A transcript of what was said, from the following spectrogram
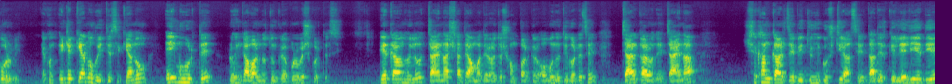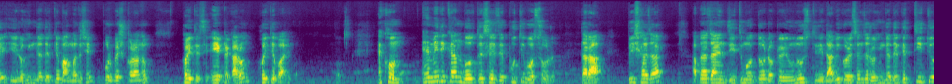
করবে। এখন এটা কেন হইতেছে? কেন এই মুহূর্তে রোহিঙ্গা আবার নতুন করে প্রবেশ করতেছে? এর কারণ হলো চায়নার সাথে আমাদের হয়তো সম্পর্কের অবনতি ঘটেছে, যার কারণে চায়না সেখানকার যে বিদ্রোহী গোষ্ঠী আছে, তাদেরকে লেলিয়ে দিয়ে এই রোহিঙ্গাদেরকে বাংলাদেশে প্রবেশ করানো হইতেছে। এই একটা কারণ হইতে পারে। এখন আমেরিকান বলতেছে যে প্রতি বছর তারা বিশ হাজার আপনারা জানেন যে ইতিমধ্যে ডক্টর ইউনুস তিনি দাবি করেছেন যে রোহিঙ্গাদেরকে তৃতীয়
